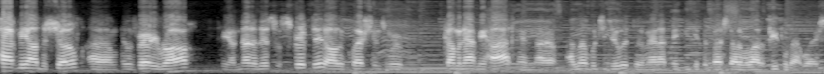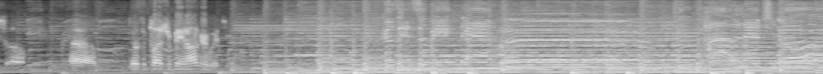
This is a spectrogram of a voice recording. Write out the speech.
have me on the show. Um, it was very raw. You know, none of this was scripted. All the questions were coming at me hot, and uh, I love what you do with it, man. I think you get the best out of a lot of people that way. So um, it was a pleasure being on here with you. It's a big at your door.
